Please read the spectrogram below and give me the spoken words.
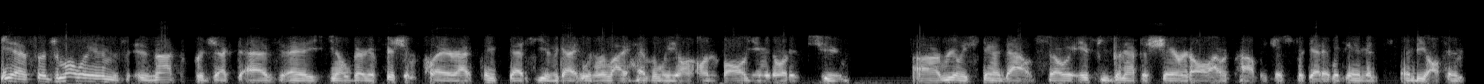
Yeah, so Jamaal Williams is not projected as a you know very efficient player. I think that he is a guy who would rely heavily on, on volume in order to uh, really stand out. So if he's going to have to share it all, I would probably just forget it with him and, and be off him.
